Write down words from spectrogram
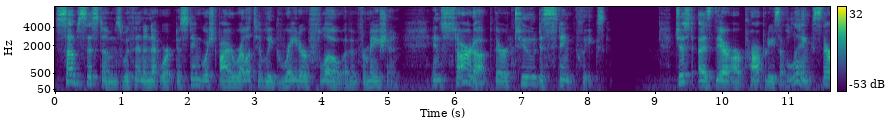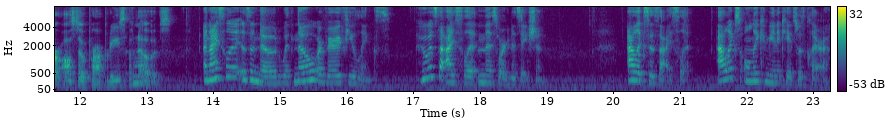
subsystems within a network distinguished by a relatively greater flow of information. In startup, there are two distinct cliques. Just as there are properties of links, there are also properties of nodes. An isolate is a node with no or very few links. Who is the isolate in this organization? Alex is the isolate. Alex only communicates with Clara.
